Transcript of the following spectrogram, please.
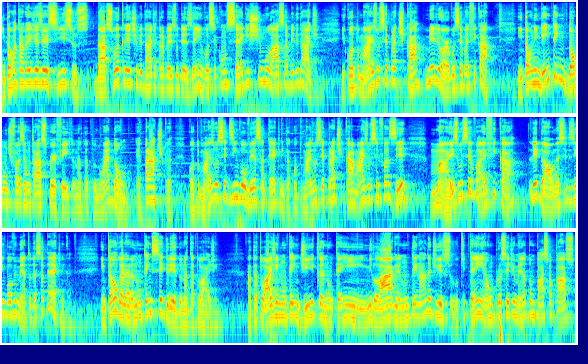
Então, através de exercícios, da sua criatividade através do desenho, você consegue estimular essa habilidade. E quanto mais você praticar, melhor você vai ficar. Então ninguém tem dom de fazer um traço perfeito na tatu, não é dom, é prática. Quanto mais você desenvolver essa técnica, quanto mais você praticar, mais você fazer, mais você vai ficar legal nesse desenvolvimento dessa técnica. Então, galera, não tem segredo na tatuagem. A tatuagem não tem dica, não tem milagre, não tem nada disso. O que tem é um procedimento, um passo a passo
